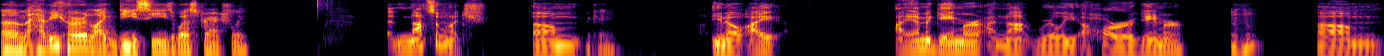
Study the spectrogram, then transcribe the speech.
Um, have you heard like DC's Wesker actually? Not so much. Um, Okay. you know, I I am a gamer. I'm not really a horror gamer. hmm Um,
